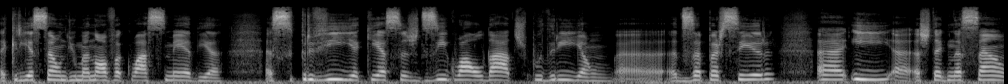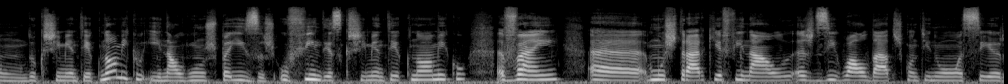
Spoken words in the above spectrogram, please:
a criação de uma nova classe média, se previa que essas desigualdades poderiam desaparecer e uh, a estagnação do crescimento económico e, em alguns países, o fim desse crescimento económico vem uh, mostrar que, afinal, as desigualdades continuam a ser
